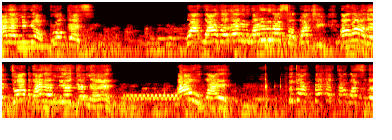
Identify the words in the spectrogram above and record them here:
Ara ẹni mi of progress. Wa wa ẹni wa nínú bẹ sọ bọ́ọ̀sì ọmọ rẹ wa ege nẹ ẹ awu wa yẹ nítorí pé ẹ̀ta wá síbẹ̀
